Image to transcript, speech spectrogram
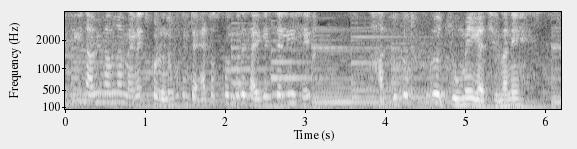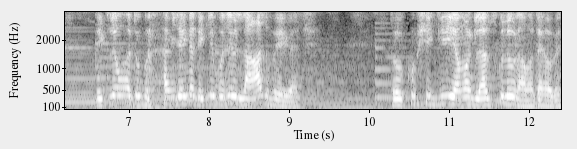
দিয়েছি কিন্তু আমি ভাবলাম ম্যানেজ করে নেব, কিন্তু এতক্ষণ ধরে সাইকেল চালিয়ে এসে হাত দুটো পুরো জমে গেছে মানে দেখলেও হয়তো, আমি জানি না, দেখলে বোঝা লাল হয়ে গেছে। তো খুব শিগগিরই আমার গ্লাভসগুলোও নামাতে হবে।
